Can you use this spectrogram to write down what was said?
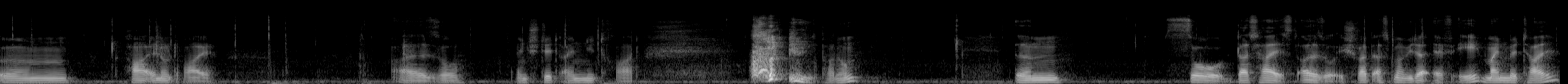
ähm, HNO3. Also entsteht ein Nitrat. Pardon. Ähm, so, das heißt, also ich schreibe erstmal wieder Fe, mein Metall,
